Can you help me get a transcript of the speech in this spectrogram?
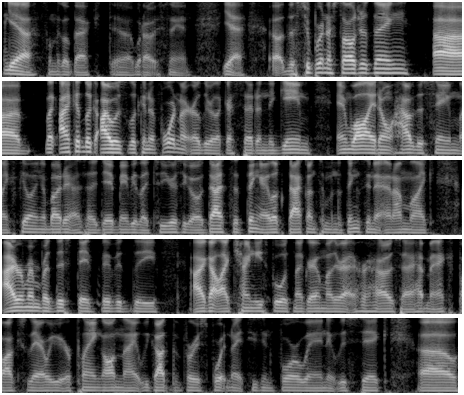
yeah, so let me go back to what I was saying. Yeah, uh, the super nostalgia thing uh, like I could look. I was looking at Fortnite earlier, like I said in the game, and while I don't have the same like feeling about it as I did maybe like two years ago, that's the thing. I look back on some of the things in it, and I'm like, I remember this day vividly. I got like Chinese food with my grandmother at her house. I had my Xbox there. We were playing all night. We got the first Fortnite season four win. It was sick. Uh,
